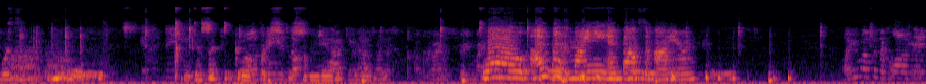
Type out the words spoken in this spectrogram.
with. Oh. I guess I could go for some more. Well, I went mining and found some iron. Are you up in the closet?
